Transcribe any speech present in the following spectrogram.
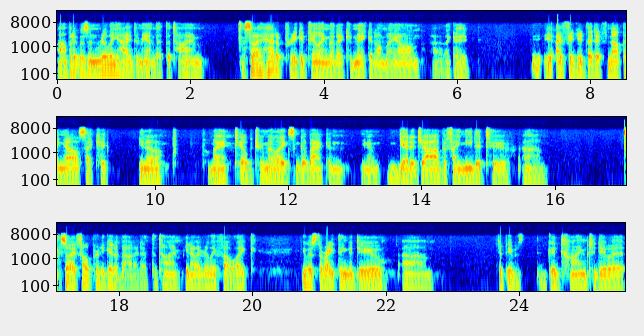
uh, but it was in really high demand at the time so I had a pretty good feeling that I could make it on my own. Uh, like I, I figured that if nothing else, I could, you know, put my tail between my legs and go back and you know get a job if I needed to. Um, so I felt pretty good about it at the time. You know, I really felt like it was the right thing to do. Um, it, it was a good time to do it.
